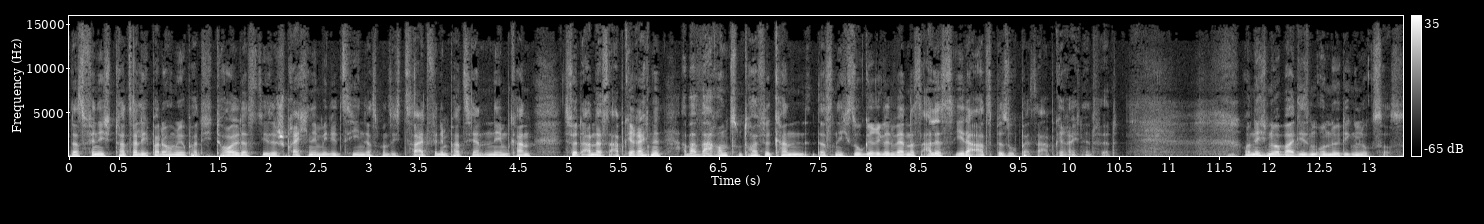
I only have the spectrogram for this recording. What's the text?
Das finde ich tatsächlich bei der Homöopathie toll, dass diese sprechende Medizin, dass man sich Zeit für den Patienten nehmen kann. Es wird anders abgerechnet. Aber warum zum Teufel kann das nicht so geregelt werden, dass alles, jeder Arztbesuch besser abgerechnet wird? Und nicht nur bei diesem unnötigen Luxus.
